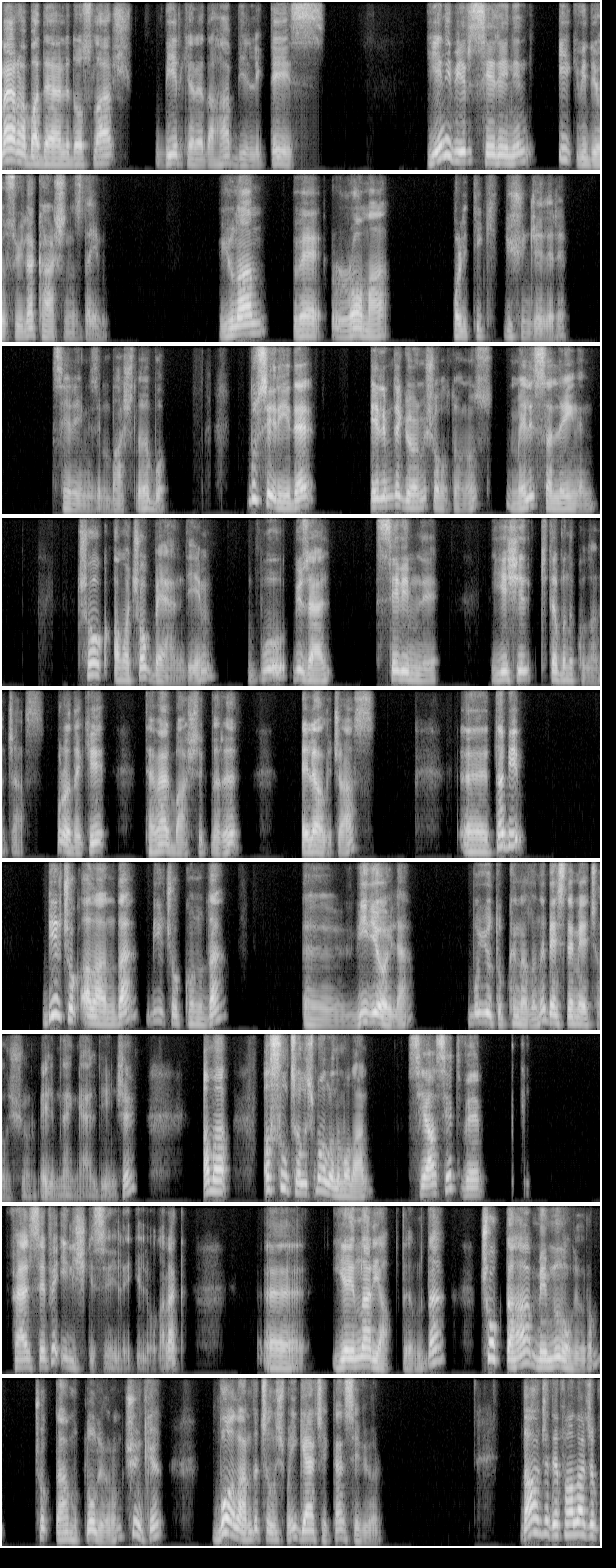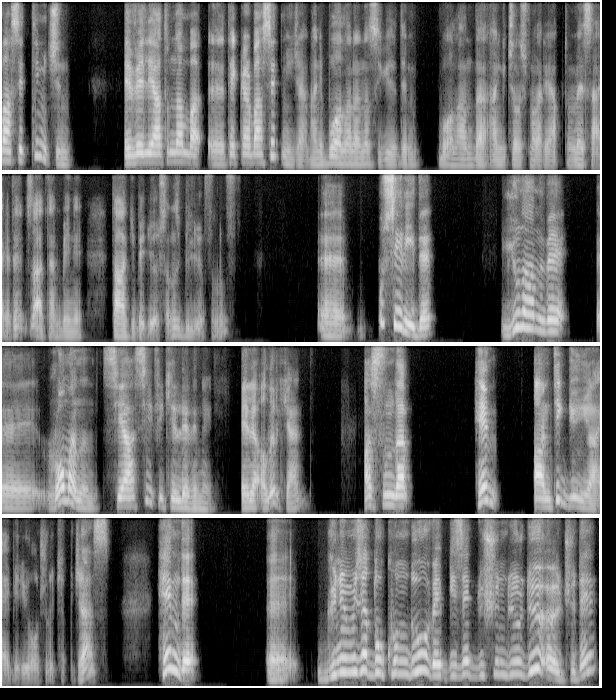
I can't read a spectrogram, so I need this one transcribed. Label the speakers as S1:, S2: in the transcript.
S1: Merhaba değerli dostlar. Bir kere daha birlikteyiz. Yeni bir serinin ilk videosuyla karşınızdayım. Yunan ve Roma politik düşünceleri. Serimizin başlığı bu. Bu seride elimde görmüş olduğunuz Melissa Lane'in çok ama çok beğendiğim bu güzel, sevimli, yeşil kitabını kullanacağız. Buradaki temel başlıkları ele alacağız. Ee, tabii birçok alanda, birçok konuda e, videoyla bu YouTube kanalını beslemeye çalışıyorum elimden geldiğince. Ama asıl çalışma alanım olan siyaset ve felsefe ilişkisiyle ilgili olarak e, yayınlar yaptığımda çok daha memnun oluyorum. Çok daha mutlu oluyorum. Çünkü bu alanda çalışmayı gerçekten seviyorum. Daha önce defalarca bahsettiğim için evveliyatımdan e, tekrar bahsetmeyeceğim. Hani bu alana nasıl girdim, bu alanda hangi çalışmalar yaptım vesaire. Zaten beni takip ediyorsanız biliyorsunuz. E, bu seride Yunan ve Roma'nın siyasi fikirlerini ele alırken aslında hem antik dünyaya bir yolculuk yapacağız hem de e, günümüze dokunduğu ve bize düşündürdüğü ölçüde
